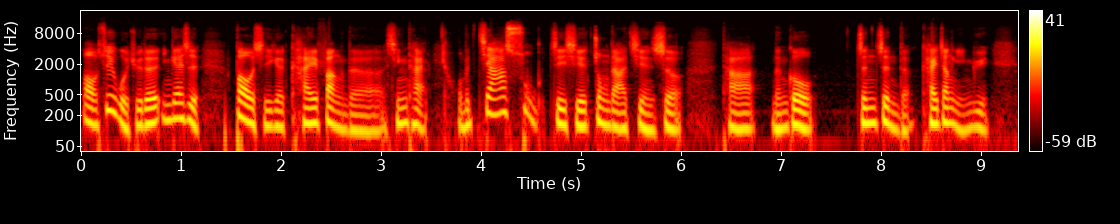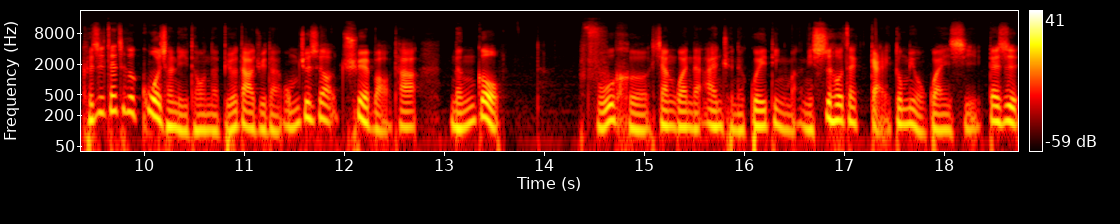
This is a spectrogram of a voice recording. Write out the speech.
哦，所以我觉得应该是抱持一个开放的心态，我们加速这些重大建设，它能够真正的开张营运。可是，在这个过程里头呢，比如大巨蛋，我们就是要确保它能够。符合相关的安全的规定嘛？你事后再改都没有关系，但是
